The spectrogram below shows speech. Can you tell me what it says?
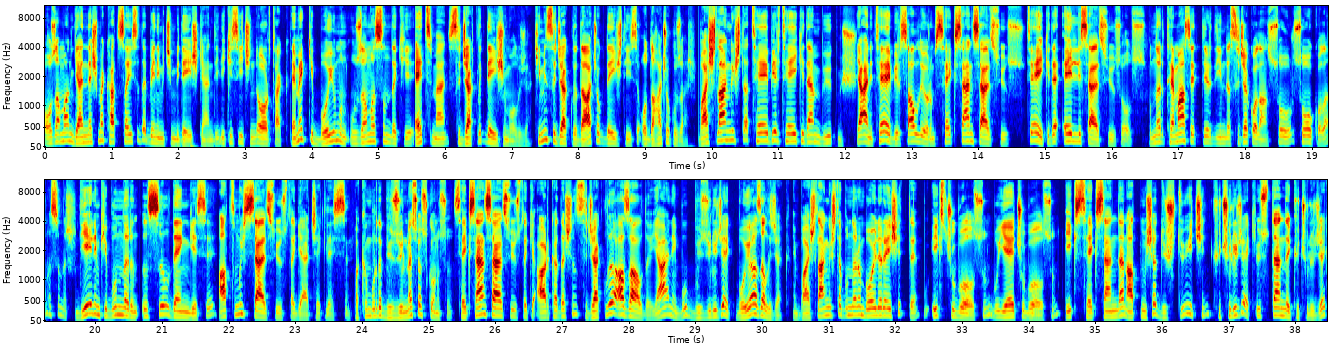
O zaman genleşme katsayısı da benim için bir değişken değil. İkisi için de ortak. Demek ki boyumun uzamasındaki etmen sıcaklık değişimi olacak. Kimin sıcaklığı daha çok değiştiyse o daha çok uzar. Başlangıçta T1 T2'den büyükmüş. Yani T1 sallıyorum 80 Celsius. T2 de 50 Celsius olsun. Bunları temas ettirdiğimde sıcak olan soğur, soğuk olan ısınır. Diyelim ki bunların ısıl dengesi 60 Celsius'ta gerçekleşsin. Bakın burada büzülme söz konusu. 80 Celsius'taki arkadaşın sıcaklığı azaldı. Yani bu büzülecek, boyu azalacak. E başlangıçta bunların boyları eşitti. Bu X çubuğu olsun, bu Y çubuğu olsun. X 80'den 60'a düştüğü için küçülecek. Üstten de küçülecek,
